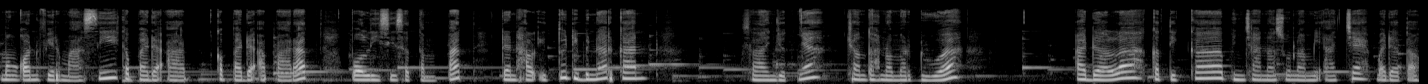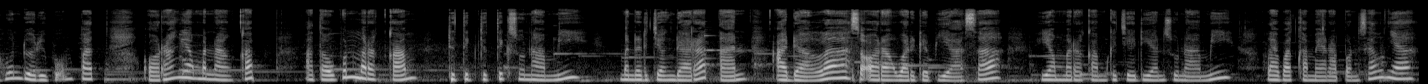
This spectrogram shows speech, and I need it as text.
mengkonfirmasi kepada kepada aparat polisi setempat dan hal itu dibenarkan. Selanjutnya, contoh nomor dua adalah ketika bencana tsunami Aceh pada tahun 2004. Orang yang menangkap ataupun merekam detik-detik tsunami menerjang daratan adalah seorang warga biasa yang merekam kejadian tsunami lewat kamera ponselnya.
